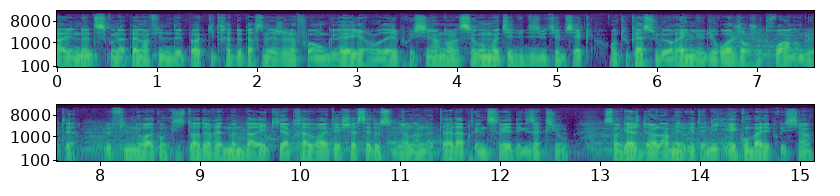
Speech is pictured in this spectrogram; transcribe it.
Barry Lyndon, c'est ce qu'on appelle un film d'époque qui traite de personnages à la fois anglais, irlandais et prussiens dans la seconde moitié du XVIIIe siècle, en tout cas sous le règne du roi George III en Angleterre. Le film nous raconte l'histoire de Redmond Barry qui, après avoir été chassé de son Irlande natale après une série d'exactions, s'engage dans l'armée britannique et combat les Prussiens.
